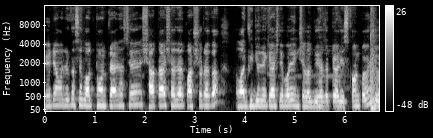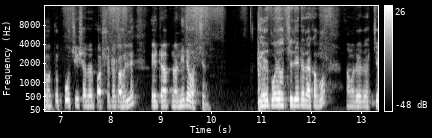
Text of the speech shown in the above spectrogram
এটা আমাদের কাছে বর্তমান প্রাইস আছে সাতাশ হাজার পাঁচশো টাকা। আমার ভিডিও দেখে আসলে পরে ইনশাল্লাহ দুই হাজার টাকা ডিসকাউন্ট পাবেন, শুধুমাত্র পঁচিশ হাজার পাঁচশো টাকা হলে এটা আপনার নিতে পারছেন। এরপরে হচ্ছে যেটা দেখাবো, আমাদের হচ্ছে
